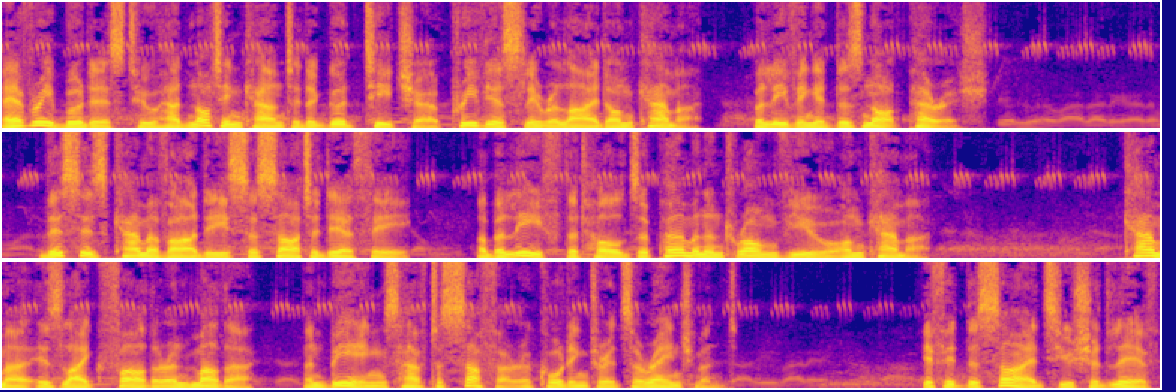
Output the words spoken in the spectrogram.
Every Buddhist who had not encountered a good teacher previously relied on Kamma, believing it does not perish. This is Kamavadi Sasatadirathi, a belief that holds a permanent wrong view on Kamma. Kamma is like father and mother, and beings have to suffer according to its arrangement. If it decides you should live,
